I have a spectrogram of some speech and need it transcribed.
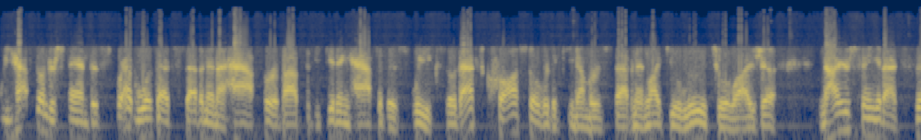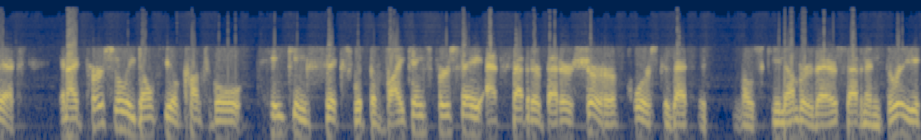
we have to understand the spread was at seven and a half for about the beginning half of this week. So that's crossed over the key number of seven. And like you alluded to, Elijah, now you're seeing it at six. And I personally don't feel comfortable taking six with the Vikings per se at seven or better. Sure, of course, because that's the most key number there, seven and three.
